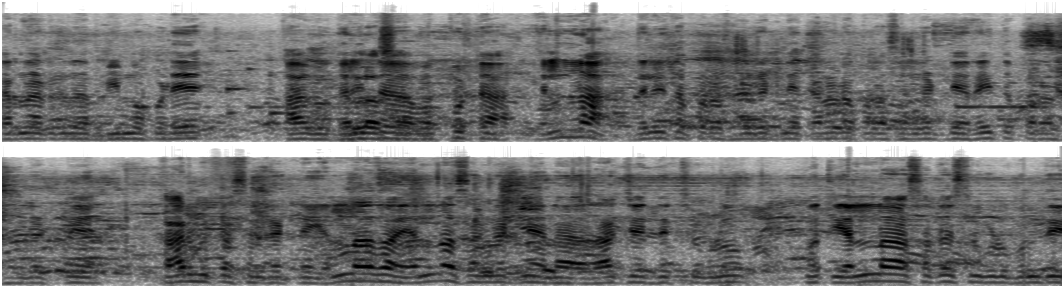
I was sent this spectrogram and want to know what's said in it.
ಕರ್ನಾಟಕದ ಭೀಮಪಡೆ ಹಾಗೂ ದಲಿತ ಒಕ್ಕೂಟ ಎಲ್ಲ ದಲಿತ ಪರ ಸಂಘಟನೆ ಕನ್ನಡ ಪರ ಸಂಘಟನೆ ರೈತ ಪರ ಸಂಘಟನೆ ಕಾರ್ಮಿಕ ಸಂಘಟನೆ ಎಲ್ಲದ ಎಲ್ಲ ಸಂಘಟನೆಯ ರಾಜ್ಯಾಧ್ಯಕ್ಷಗಳು ರಾಜ್ಯಾಧ್ಯಕ್ಷರುಗಳು ಮತ್ತು ಎಲ್ಲ ಸದಸ್ಯರುಗಳು ಬಂದು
